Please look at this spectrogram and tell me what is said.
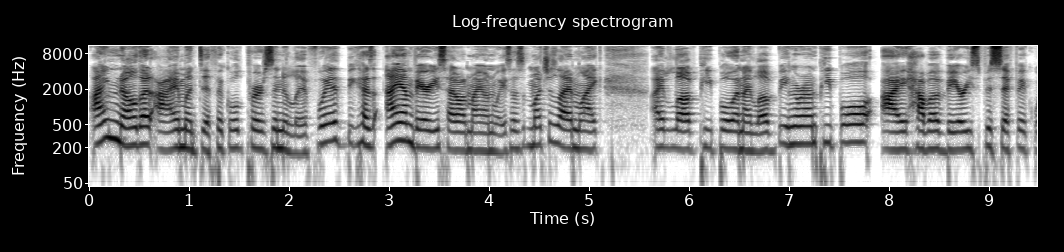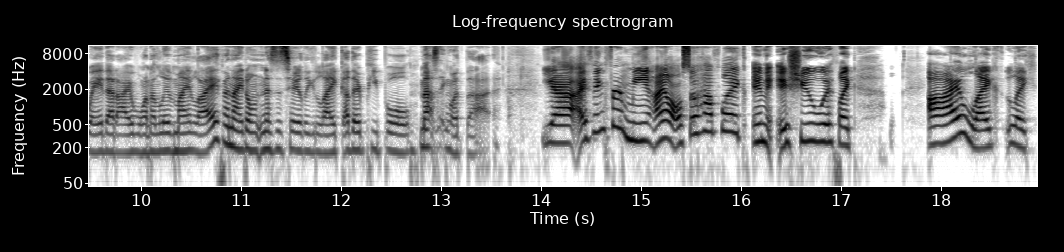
I know that I'm a difficult person to live with because I am very set on my own ways. As much as I'm like. I love people and I love being around people. I have a very specific way that I want to live my life, and I don't necessarily like other people messing with that. Yeah, I think for me, I also have like an issue with like I like like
